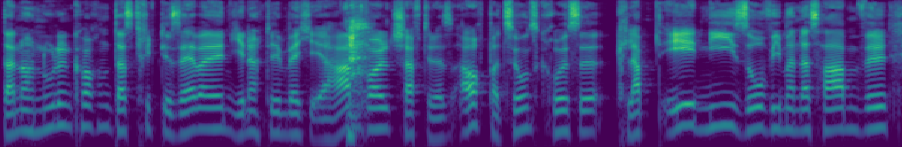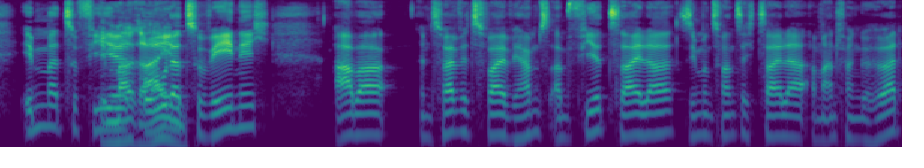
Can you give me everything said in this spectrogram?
Dann noch Nudeln kochen, das kriegt ihr selber hin, je nachdem, welche ihr haben wollt, schafft ihr das auch. Portionsgröße klappt eh nie so, wie man das haben will. Immer zu viel Immer oder zu wenig. Aber im Zweifelsfall, wir haben es am Vierzeiler, 27 Zeiler am Anfang gehört.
